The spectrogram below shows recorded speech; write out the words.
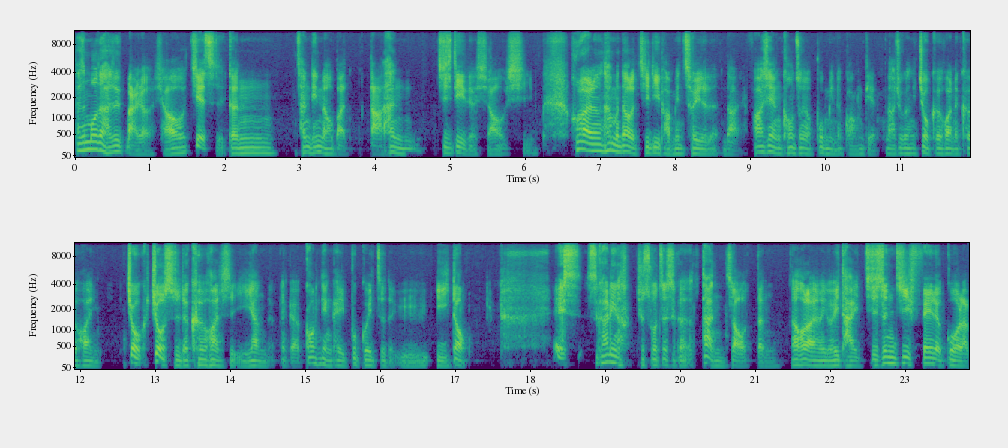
但是莫德还是买了，想要借此跟餐厅老板打探基地的消息。后来呢，他们到了基地旁边彻夜等待，发现空中有不明的光点，然后就跟旧科幻的科幻、旧旧时的科幻是一样的，那个光点可以不规则的移移动。S 斯卡利呢就说这是个弹照灯。然后后来呢，有一台直升机飞了过来，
